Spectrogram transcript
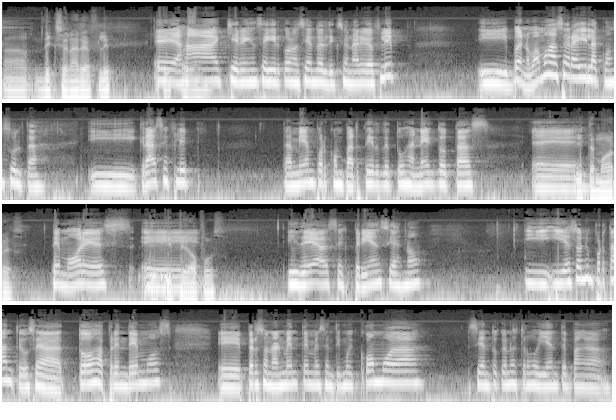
Ah, diccionario de Flip. Eh, ajá, ¿quieren seguir conociendo el diccionario de Flip? Y bueno, vamos a hacer ahí la consulta. Y gracias, Flip, también por compartir de tus anécdotas. Eh, y temores. Temores. y, eh, Ideas, experiencias, ¿no? Y, eso es lo importante, o sea, todos aprendemos. Eh, personalmente me sentí muy cómoda. Siento que nuestros oyentes van a,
